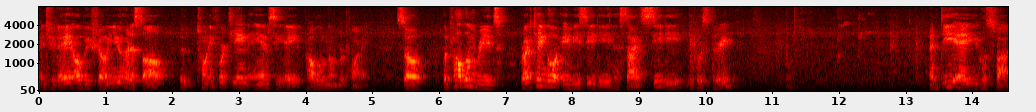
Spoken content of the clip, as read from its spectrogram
and today I'll be showing you how to solve the 2014 AMC 8 problem number 20. So, the problem reads, rectangle ABCD has sides CD equals 3 and DA equals 5.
